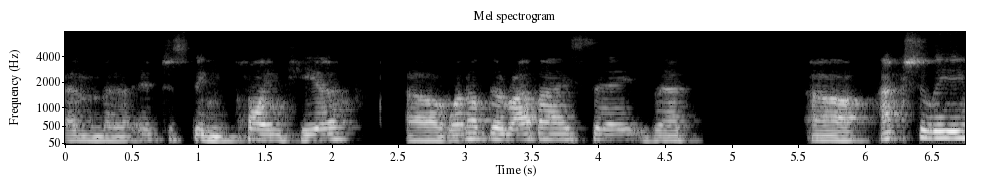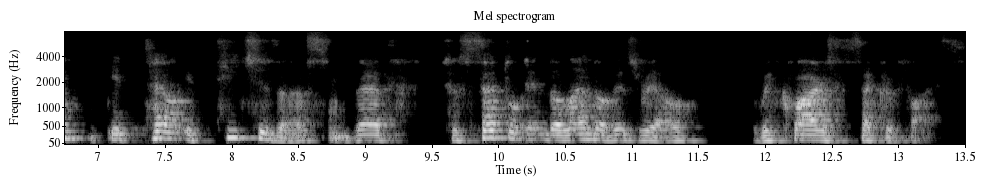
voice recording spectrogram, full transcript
an uh, interesting point here. Uh, one of the rabbis say that uh, actually it tell it teaches us that to settle in the land of Israel requires sacrifice.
